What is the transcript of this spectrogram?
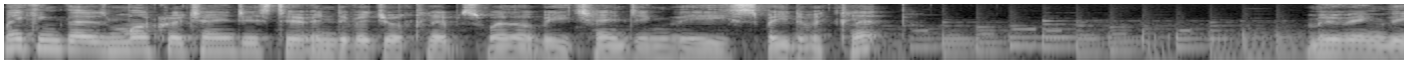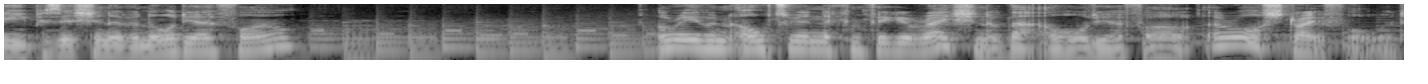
Making those micro changes to individual clips, whether it be changing the speed of a clip, moving the position of an audio file, or even altering the configuration of that audio file are all straightforward.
